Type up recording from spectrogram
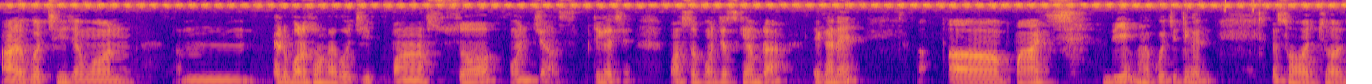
আরও করছি যেমন একটু বড় সংখ্যা করছি, পাঁচশো পঞ্চাশ। ঠিক আছে? পাঁচশো পঞ্চাশকে আমরা এখানে পাঁচ দিয়ে ভাগ করছি, ঠিক আছে? সহজ সহজ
